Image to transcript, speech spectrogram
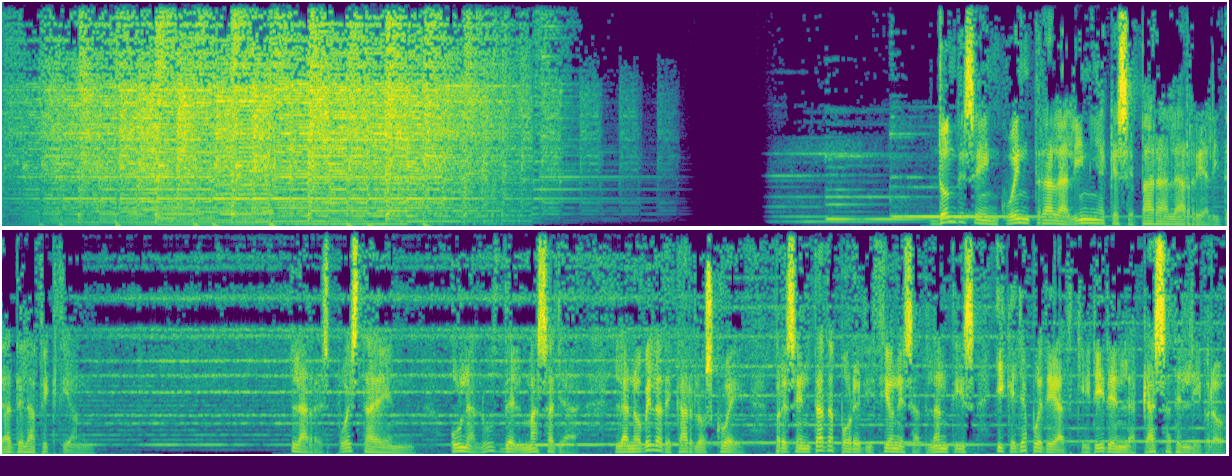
¿Dónde se encuentra la línea que separa la realidad de la ficción? La respuesta en Una luz del más allá, la novela de Carlos Cue, presentada por Ediciones Atlantis y que ya puede adquirir en la Casa del Libro.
